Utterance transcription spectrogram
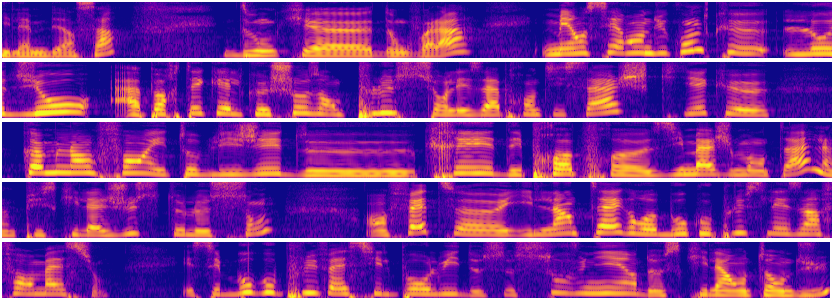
il aime bien ça. Donc voilà. Mais on s'est rendu compte que l'audio apportait quelque chose en plus sur les apprentissages, qui est que comme l'enfant est obligé de créer des propres images mentales, puisqu'il a juste le son, en fait, euh, il intègre beaucoup plus les informations. Et c'est beaucoup plus facile pour lui de se souvenir de ce qu'il a entendu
